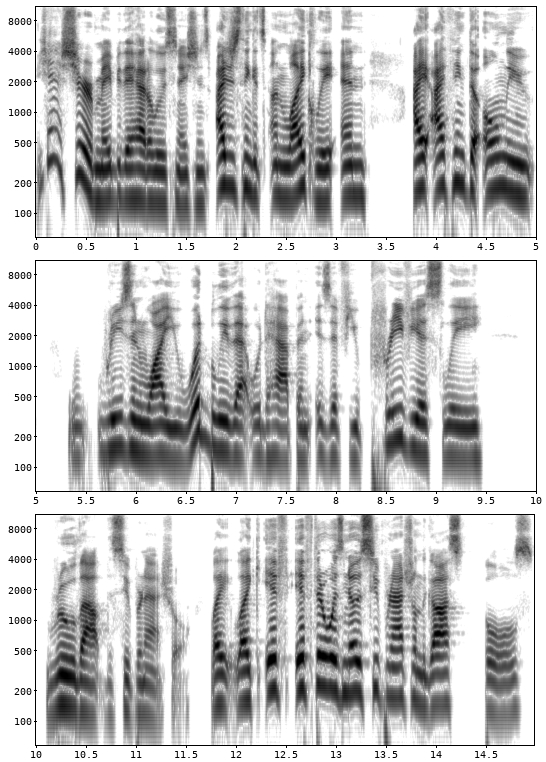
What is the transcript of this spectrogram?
yeah, sure, maybe they had hallucinations. I just think it's unlikely and I, I think the only reason why you would believe that would happen is if you previously ruled out the supernatural. Like like if if there was no supernatural in the gospels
